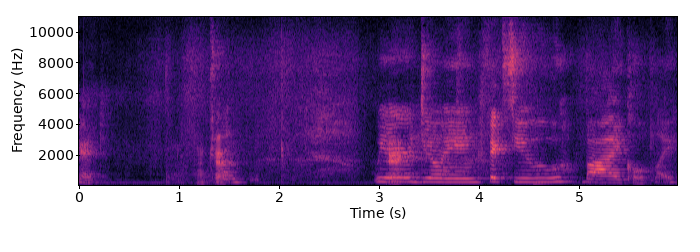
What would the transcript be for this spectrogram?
Okay. Okay. Um, we're doing Fix You by Coldplay.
